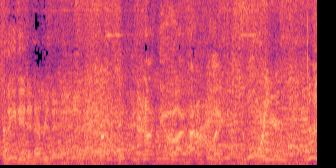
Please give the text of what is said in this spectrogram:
pleated and everything. They're not new. I've had them for like four years.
